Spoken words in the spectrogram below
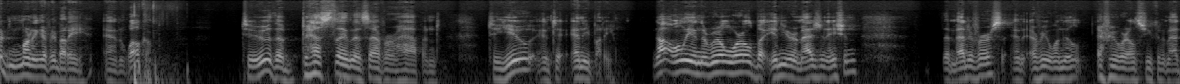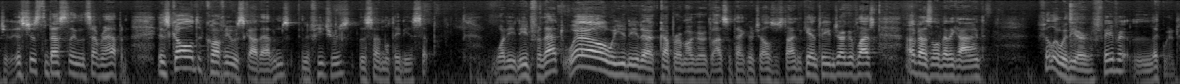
Good morning, everybody, and welcome to the best thing that's ever happened to you and to anybody. Not only in the real world, but in your imagination, the metaverse, and everyone else, everywhere else you can imagine. It's just the best thing that's ever happened. It's called Coffee with Scott Adams, and it features the simultaneous sip. What do you need for that? Well, you need a cup or a mug or a glass, a tank or chalice or stein, a canteen, jug or flask, a vessel of any kind. Fill it with your favorite liquid.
